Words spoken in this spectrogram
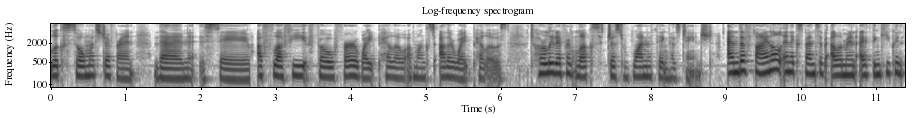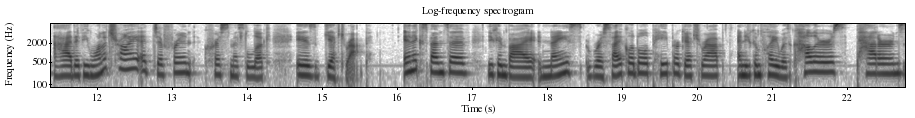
looks so much different than say a fluffy faux fur white pillow amongst other white pillows. Totally different looks, just one thing has changed. And the final inexpensive element I think you can add if you want to try a different Christmas look is gift wrap inexpensive. You can buy nice recyclable paper gift wrap and you can play with colors, patterns,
